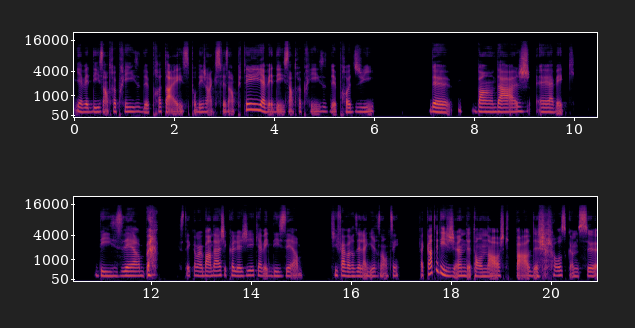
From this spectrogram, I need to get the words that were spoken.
Il y avait des entreprises de prothèses pour des gens qui se faisaient amputer, il y avait des entreprises de produits de bandage euh, avec des herbes. C'était comme un bandage écologique avec des herbes qui favorisaient la guérison, tu sais. Fait que quand tu des jeunes de ton âge qui te parlent de choses comme ça,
